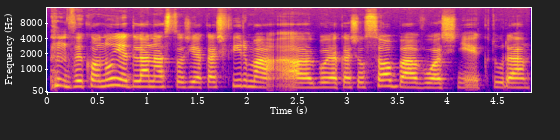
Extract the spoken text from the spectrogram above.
wykonuje dla nas coś jakaś firma albo jakaś osoba właśnie, która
